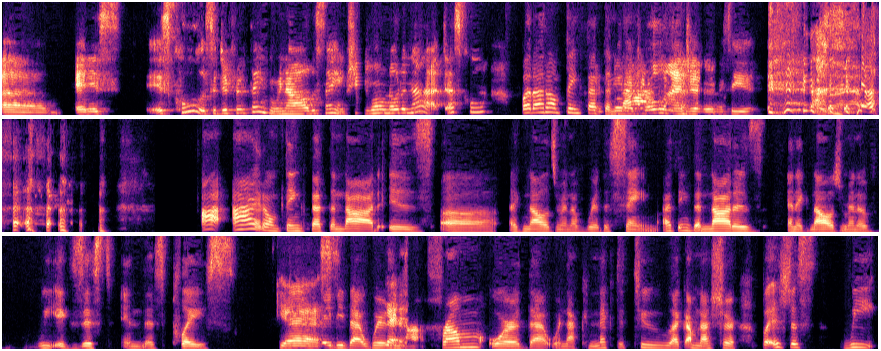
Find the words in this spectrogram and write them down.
um, and it's it's cool. It's a different thing. We're not all the same. She won't know the nod. That's cool. But I don't think that the nod. When I see it. I, I don't think that the nod is uh acknowledgement of we're the same. I think the nod is an acknowledgement of we exist in this place. Yes. Maybe that we're yes. not from or that we're not connected to. Like I'm not sure. But it's just we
